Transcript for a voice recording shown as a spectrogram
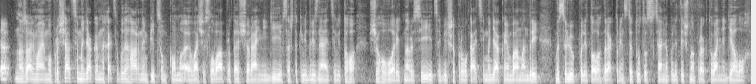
так. На жаль, маємо прощатися. Ми дякуємо. Нехай це буде гарним підсумком. е, Ваші слова про те, що реальні дії все ж таки відрізняються від того, що говорять на Росії. Це більше провокацій. Ми дякуємо вам, Андрій Меселюк, політолог, директор інституту соціально-політичного проектування Діалог.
